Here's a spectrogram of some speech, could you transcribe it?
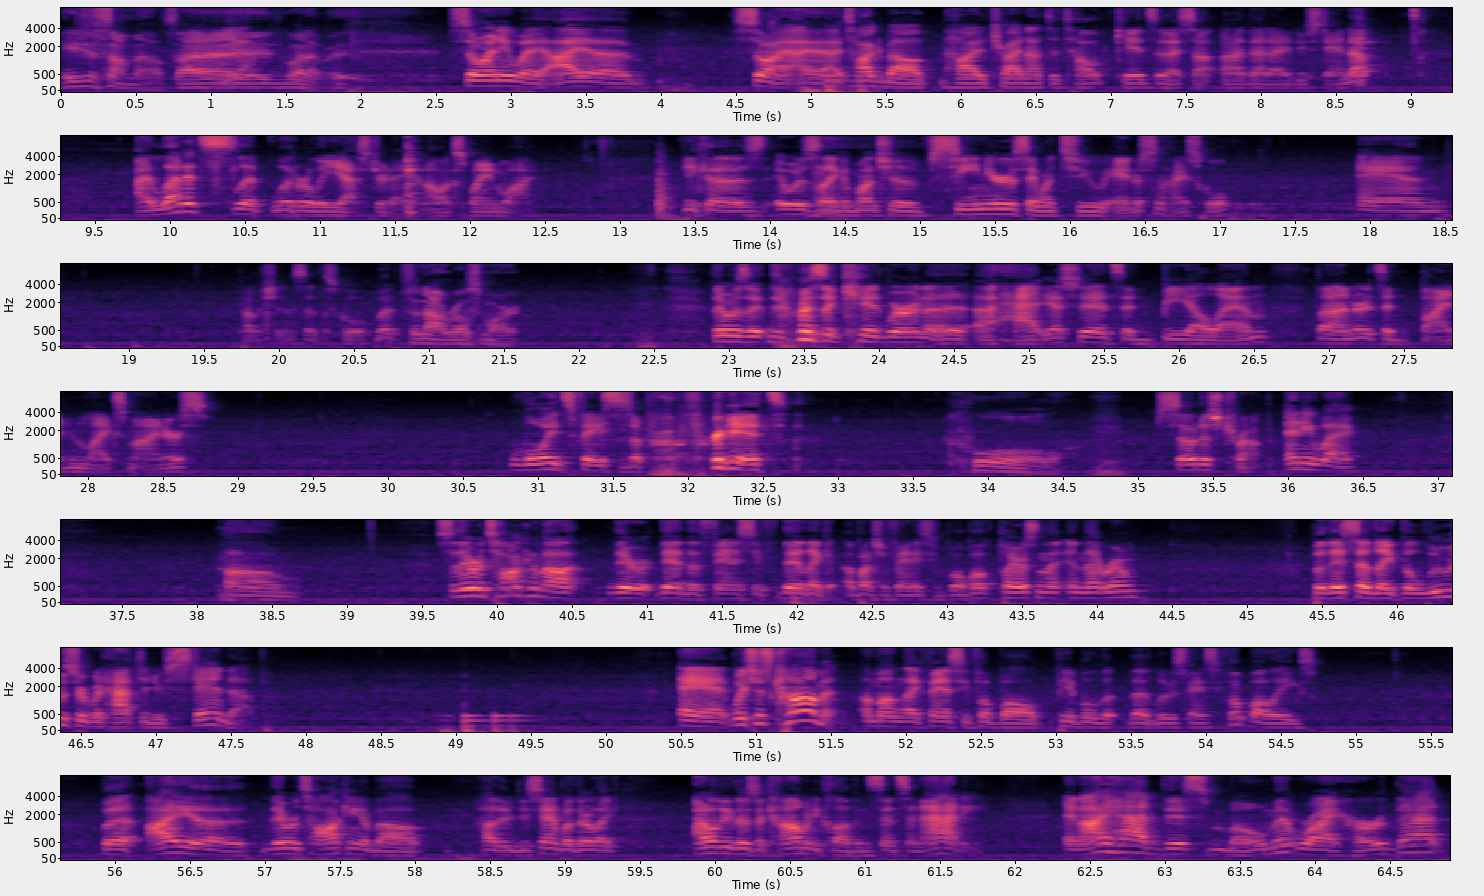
he's just something else. I Yeah. whatever. So anyway, I uh, so I, I, talked about how I try not to tell kids that I saw uh, that I do stand up. I let it slip literally yesterday, and I'll explain why. Because it was like a bunch of seniors. They went to Anderson High School, and probably shouldn't have said the school, but So not real smart. there was a there was a kid wearing a, a hat yesterday. It said BLM, but under it said Biden likes minors. Lloyd's face is appropriate. Cool. So does Trump. Anyway, um, so they were talking about their they had the fantasy they had like a bunch of fantasy football players in the in that room, but they said like the loser would have to do stand up, and which is common among like fantasy football people that, that lose fantasy football leagues. But I uh, they were talking about how they would do stand, up, but they're like, I don't think there's a comedy club in Cincinnati. And I had this moment where I heard that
